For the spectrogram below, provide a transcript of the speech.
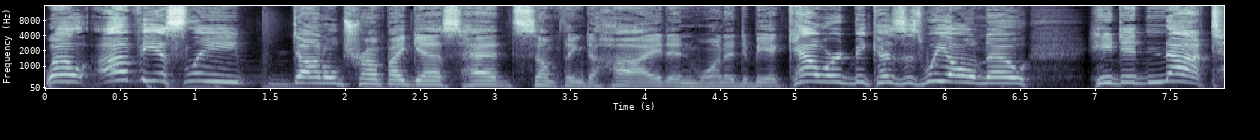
Well, obviously, Donald Trump, I guess, had something to hide and wanted to be a coward because, as we all know, he did not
